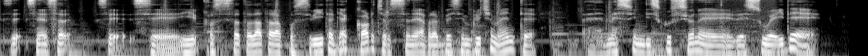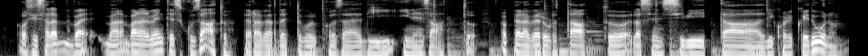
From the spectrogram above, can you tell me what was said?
se, se, se, se, fosse stata data la possibilità di accorgersene avrebbe semplicemente eh, messo in discussione le sue idee o si sarebbe ba- banalmente scusato per aver detto qualcosa di inesatto o per aver urtato la sensibilità di qualcuno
